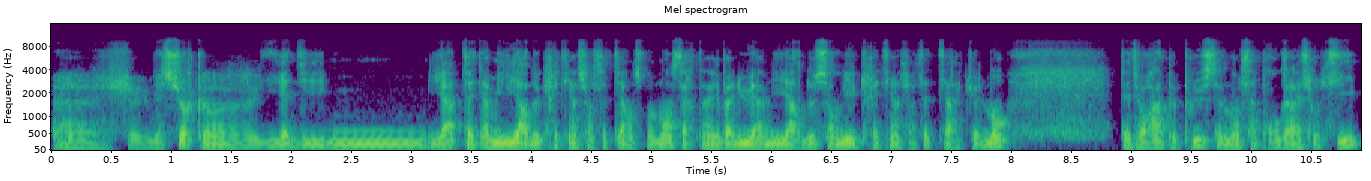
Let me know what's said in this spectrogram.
Je bien sûr qu'il y a des m il y a peut-être 1 000 000 de chrétiens sur cette terre en ce moment. Certains évaluent à 1 200 000 chrétiens sur cette terre actuellement. Peut-être voire un peu plus tellement ça progresse aussi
